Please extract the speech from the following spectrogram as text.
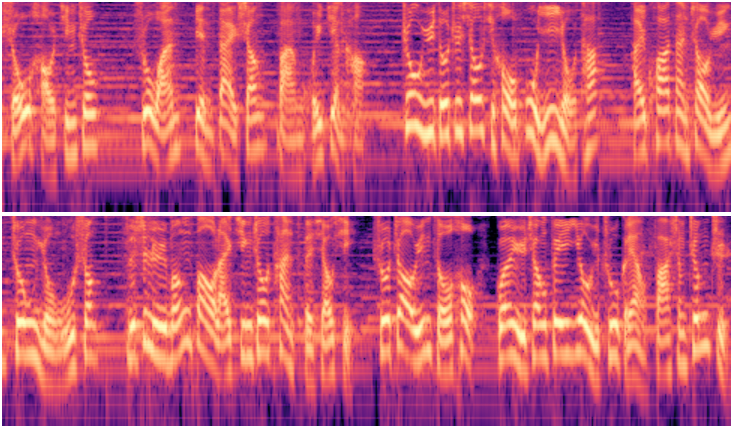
守好荆州。说完便带伤返回建康。周瑜得知消息后不疑有他，还夸赞赵云忠勇无双。此时吕蒙报来荆州探子的消息，说赵云走后，关羽、张飞又与诸葛亮发生争执，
